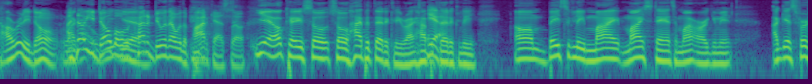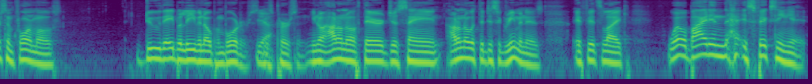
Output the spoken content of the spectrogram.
i really don't I know you don't, but yeah. we're kind of doing that with the podcast, though. Yeah, okay. So so hypothetically, right? Hypothetically. Um basically my my stance and my argument, I guess first and foremost, do they believe in open borders, Yeah. this person? You know, I don't know if they're just saying I don't know what the disagreement is. If it's like, well, Biden is fixing it.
